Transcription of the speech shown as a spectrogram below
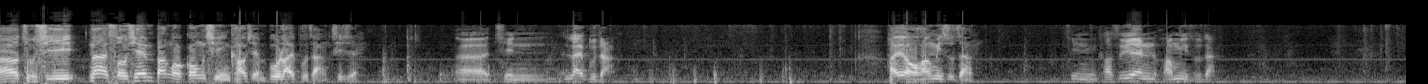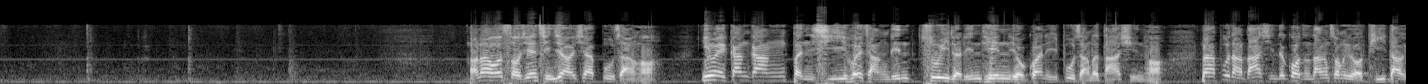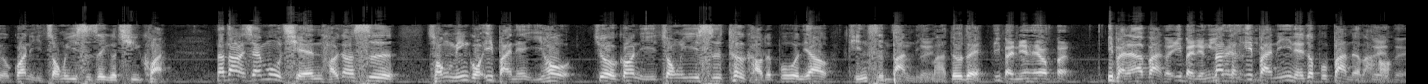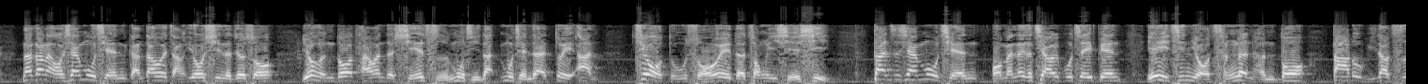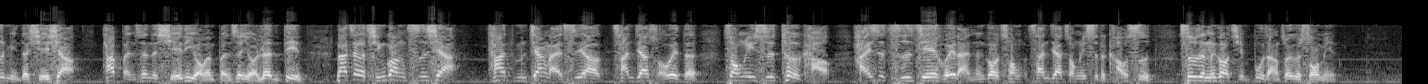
好，主席，那首先帮我恭请考选部赖部长，谢谢。呃，请赖部长，还有黄秘书长，请考试院黄秘书长。好，那我首先请教一下部长哈，因为刚刚本席非常聆注意的聆听有关于部长的答询哈，那部长答询的过程当中有提到有关于中医师这个区块，那当然现在目前好像是从民国一百年以后就有关于中医师特考的部分要停止办理嘛，对不对？一百年还要办，一百年要办，对，一百零一。那等一百零一年就不办了嘛，哈。对对。那当然，我现在目前感到会长忧心的，就是说有很多台湾的学子目前在目前在对岸。就读所谓的中医学系，但是现在目前我们那个教育部这一边也已经有承认很多大陆比较知名的学校，它本身的学历我们本身有认定。那这个情况之下，他们将来是要参加所谓的中医师特考，还是直接回来能够从参加中医师的考试？是不是能够请部长做一个说明？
